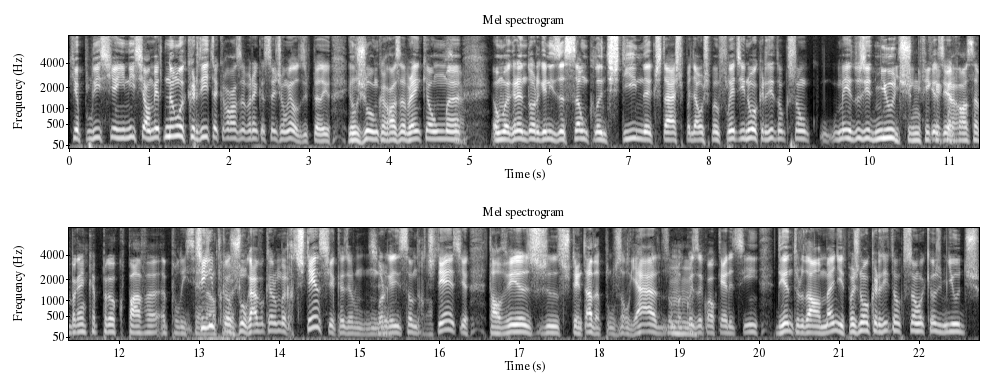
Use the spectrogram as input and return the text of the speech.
que a polícia inicialmente não acredita que a Rosa Branca sejam eles. E, portanto, eles julgam que a Rosa Branca é uma, é uma grande organização clandestina que está a espalhar os panfletos e não acreditam que são meia dúzia de miúdos. Isso significa dizer, que a Rosa Branca preocupava a polícia. Sim, porque eles julgavam que era uma resistência, quer dizer, um- uma organização de resistência, talvez eh, sustentada pelos aliados, ou uma Uhum. coisa qualquer assim, dentro da Alemanha, e depois não acreditam que são aqueles miúdos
